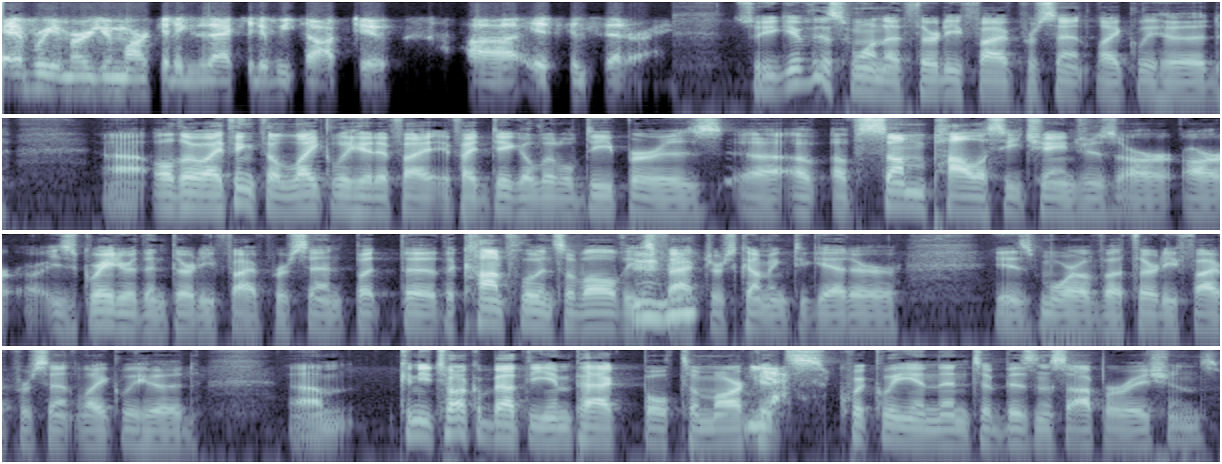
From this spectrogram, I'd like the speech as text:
every emerging market executive we talk to uh, is considering. So you give this one a 35% likelihood. Uh, although I think the likelihood, if I if I dig a little deeper, is uh, of, of, some policy changes are, are is greater than 35 percent. But the the confluence of all these mm-hmm. factors coming together is more of a 35 percent likelihood. Um, can you talk about the impact both to markets yeah. quickly and then to business operations?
